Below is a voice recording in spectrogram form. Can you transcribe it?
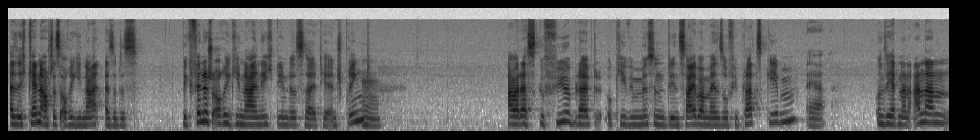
Also, ich kenne auch das Original, also das Big Finish Original nicht, dem das halt hier entspringt. Mhm. Aber das Gefühl bleibt, okay, wir müssen den Cybermen so viel Platz geben. Ja. Und sie hätten an anderen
